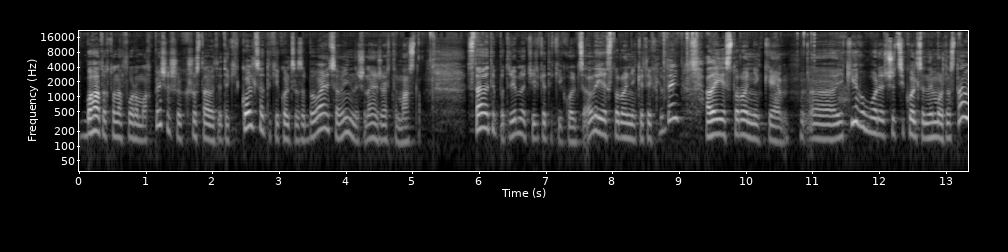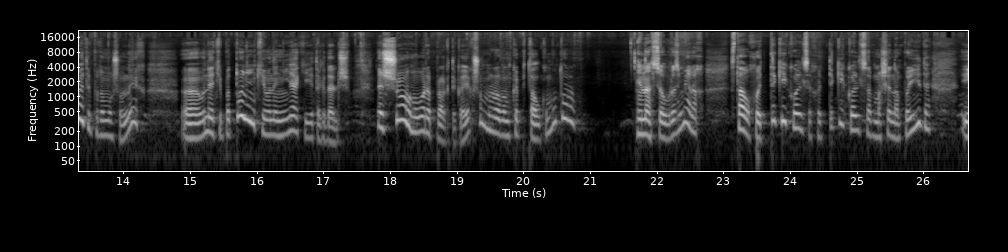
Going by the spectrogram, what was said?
багато хто на форумах пише, що якщо ставити такі кольця, такі кольця забиваються, він починає жерти масло. Ставити потрібно тільки такі кольця. Але є сторонники тих людей, але є сторонники, е, які говорять, що ці кольця не можна ставити, тому що в них е, вони типу, тоненькі, вони ніякі і так далі. Значить, що говорить практика? Якщо ми робимо капіталку мотора, і на все в розмірах став хоч такі кольця, хоч такі кольця, машина поїде і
